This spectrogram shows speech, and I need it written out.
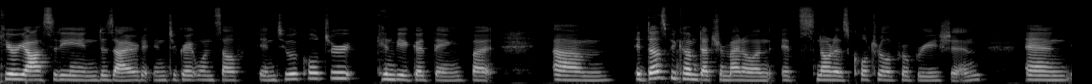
curiosity and desire to integrate oneself into a culture can be a good thing, but um, it does become detrimental and it's known as cultural appropriation. And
